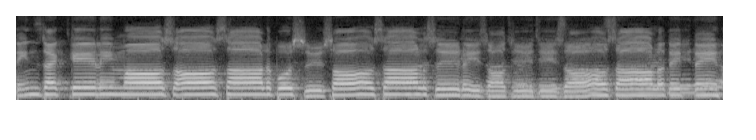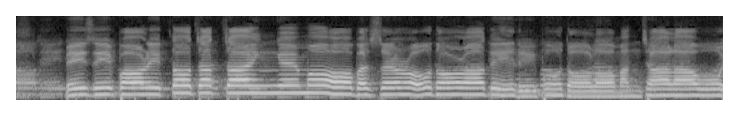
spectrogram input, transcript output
定在吉里摩娑萨了不须娑萨了西里娑吉吉娑萨了地地。比西巴里多扎扎因耶摩巴塞罗多拉地里波多罗曼查拉乌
